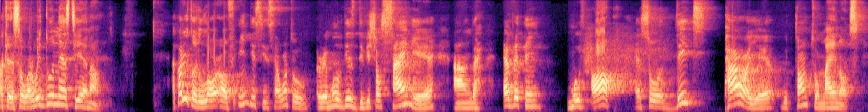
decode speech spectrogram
Okay, so what we do next here now? According to the law of indices, I want to remove this division sign here and everything move up. And so this power here will turn to minus.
